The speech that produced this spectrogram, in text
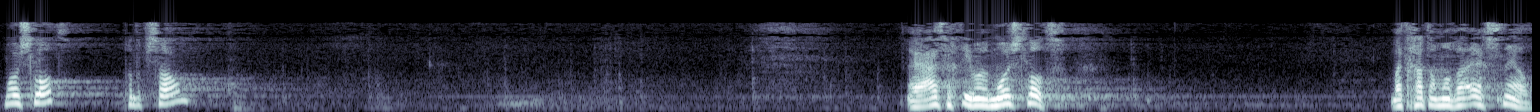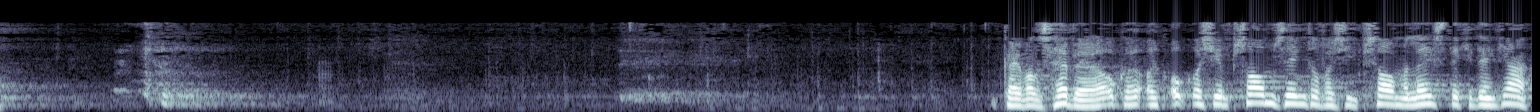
Mooi slot van de psalm. Nou ja, zegt iemand, mooi slot. Maar het gaat allemaal wel erg snel. Kan je wel eens hebben, ook, ook, als je een psalm zingt of als je die psalmen leest, dat je denkt, ja,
